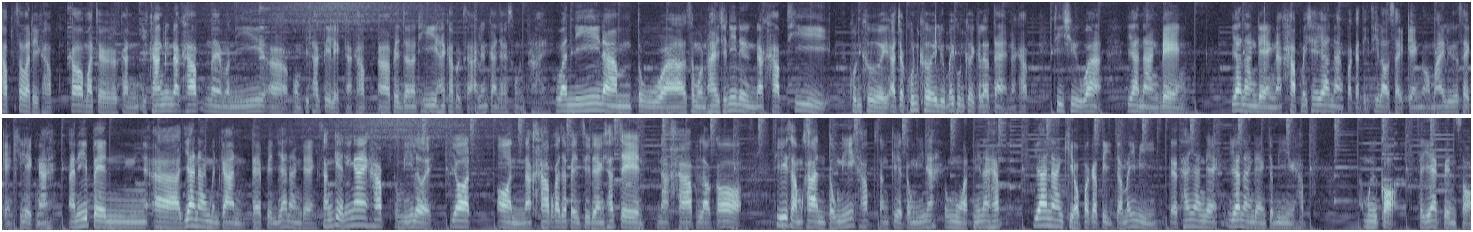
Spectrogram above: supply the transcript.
ครับสวัสดีครับ ก็มาเจอกันอีกครั้งหนึงนะครับ ในวันนี้ผมพิทักษ์ตีเหล็กนะครับเป็นเจ้าหน้าที่ให้คำปรึกษาเรื่องการใช้สมุนไพร วันนี้นำตัวสมุนไพรชนิดหนึ่งนะครับที่คุ้นเคยอาจจะคุ้นเคยหรือไม่คุ้นเคยก็แล้วแต่นะครับ ที่ชื่อว่าย่านางแดงย่านางแดงนะครับไม่ใช่ย่านางปกติที่เราใส่แกงหน่อไม้หรือใส่แกงขี้เหล็กนะ อันนี้เป็นย่านางเหมือนกัน แต่เป็นย่านางแดงสังเกตง่ายๆครับ ตรงนี้เลยยอดอ่อนนะครับก็จะเป็นสีแดงชัดเจนนะครับ แล้วก็ ที่สำคัญตรงนี้ครับสังเกตตรงนี้นะตรงหนวดนี้นะครับย่านางเขียวปกติจะไม่มี แต่ถ้าย่างแดงย่านางแดงจะมีครับ มือเกาะจะแยกเป็น 2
